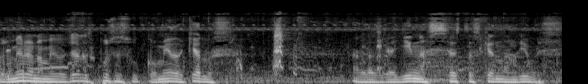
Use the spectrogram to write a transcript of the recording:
Pues miren amigos, ya les puse su comida aquí a los a las gallinas, estas que andan libres.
